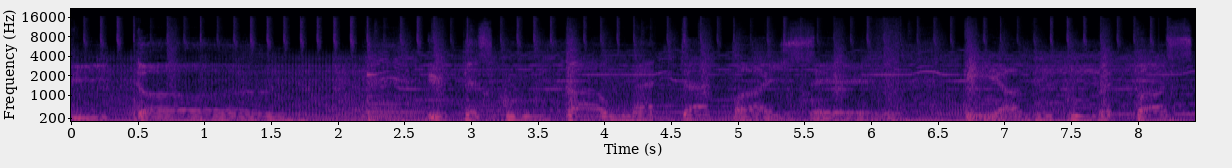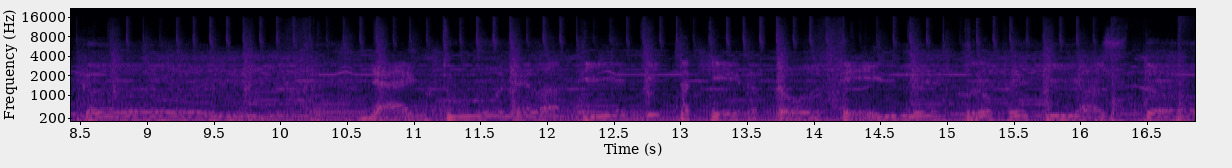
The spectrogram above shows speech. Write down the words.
viittaan. Yhteiskunta on mättä paisee, pian hukumme paskaan. Näin tuonella tien kertoo teille profetiasta.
